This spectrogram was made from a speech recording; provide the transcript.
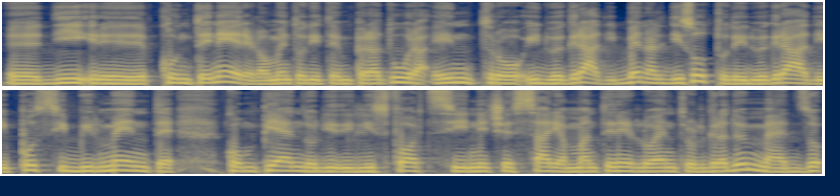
eh, di eh, contenere l'aumento di temperatura entro i due gradi, ben al di sotto dei due gradi, possibilmente compiendo gli, gli sforzi necessari a mantenerlo entro il grado e mezzo,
